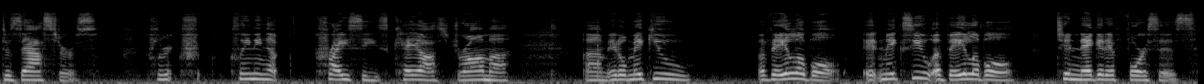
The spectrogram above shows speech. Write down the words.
disasters, cl cleaning up crises, chaos, drama. Um, it'll make you available. It makes you available to negative forces.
